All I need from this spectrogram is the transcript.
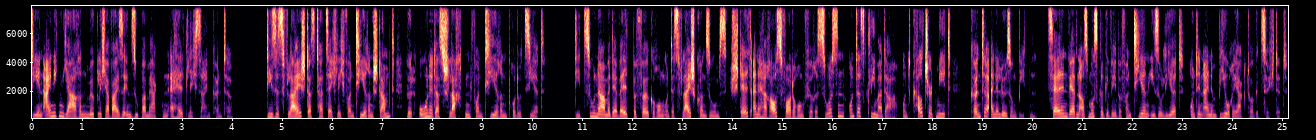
die in einigen Jahren möglicherweise in Supermärkten erhältlich sein könnte. Dieses Fleisch, das tatsächlich von Tieren stammt, wird ohne das Schlachten von Tieren produziert. Die Zunahme der Weltbevölkerung und des Fleischkonsums stellt eine Herausforderung für Ressourcen und das Klima dar, und Cultured Meat könnte eine Lösung bieten. Zellen werden aus Muskelgewebe von Tieren isoliert und in einem Bioreaktor gezüchtet.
